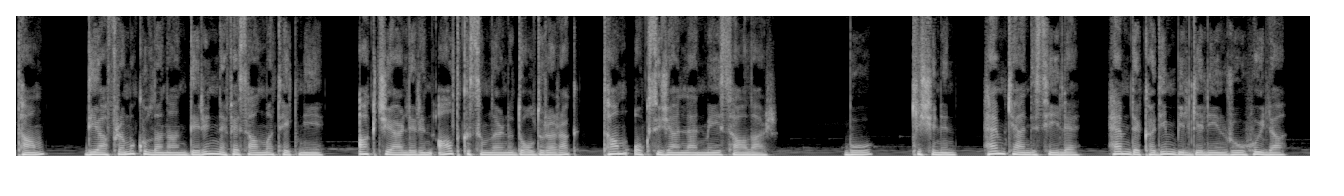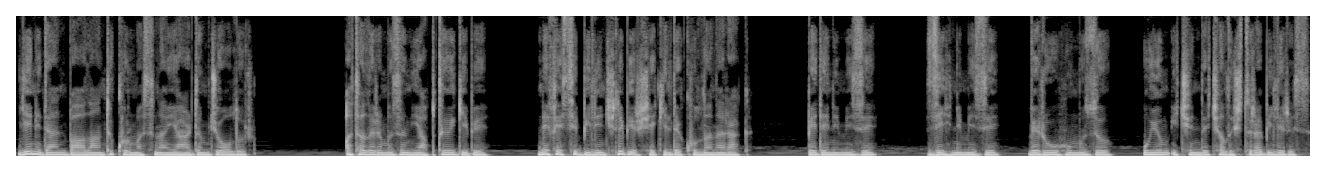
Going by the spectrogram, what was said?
Tam, diyaframı kullanan derin nefes alma tekniği, akciğerlerin alt kısımlarını doldurarak tam oksijenlenmeyi sağlar. Bu, kişinin hem kendisiyle hem de kadim bilgeliğin ruhuyla yeniden bağlantı kurmasına yardımcı olur. Atalarımızın yaptığı gibi nefesi bilinçli bir şekilde kullanarak bedenimizi, zihnimizi ve ruhumuzu uyum içinde çalıştırabiliriz.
